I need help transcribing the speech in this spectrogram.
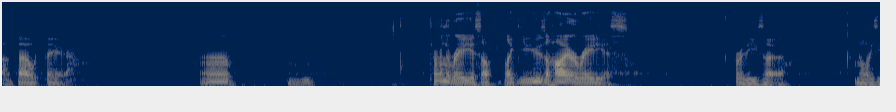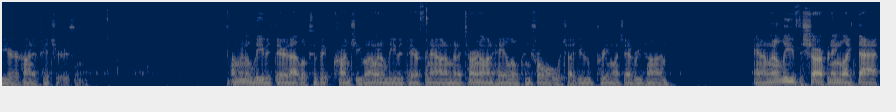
about there. Uh, turn the radius up, like you use a higher radius for these uh, noisier kind of pictures. And, I'm going to leave it there. That looks a bit crunchy, but I'm going to leave it there for now. And I'm going to turn on halo control, which I do pretty much every time. And I'm going to leave the sharpening like that.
